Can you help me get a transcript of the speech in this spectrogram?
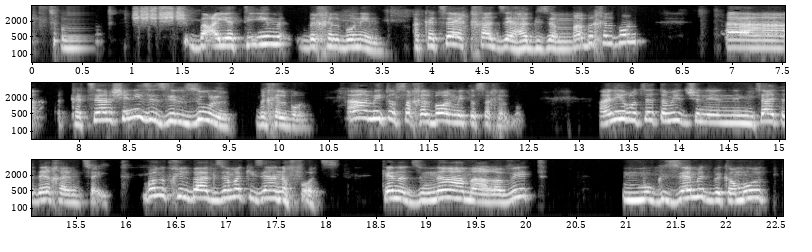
קצוות בעייתיים בחלבונים. הקצה האחד זה הגזמה בחלבון, הקצה השני זה זלזול בחלבון. אה, מיתוס החלבון, מיתוס החלבון. אני רוצה תמיד שנמצא את הדרך האמצעית. בואו נתחיל בהגזמה כי זה הנפוץ. כן, התזונה המערבית מוגזמת בכמות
